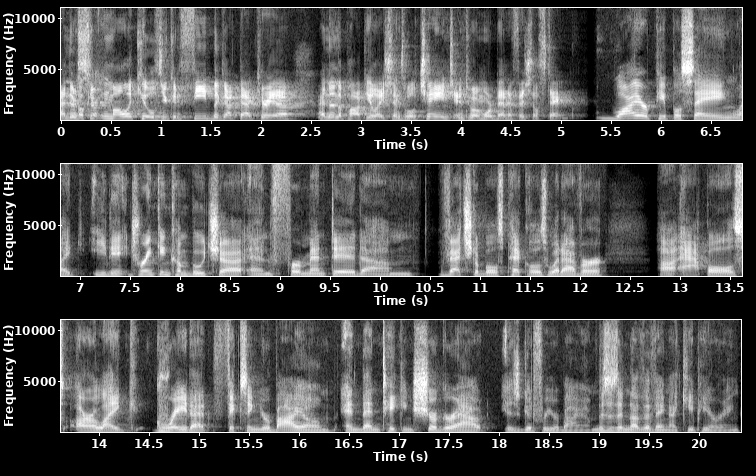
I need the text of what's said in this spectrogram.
And there's certain molecules you can feed the gut bacteria, and then the populations will change into a more beneficial state. Why are people saying like eating, drinking kombucha and fermented um, vegetables, pickles, whatever, uh, apples are like great at fixing your biome, and then taking sugar out is good for your biome? This is another thing I keep hearing.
